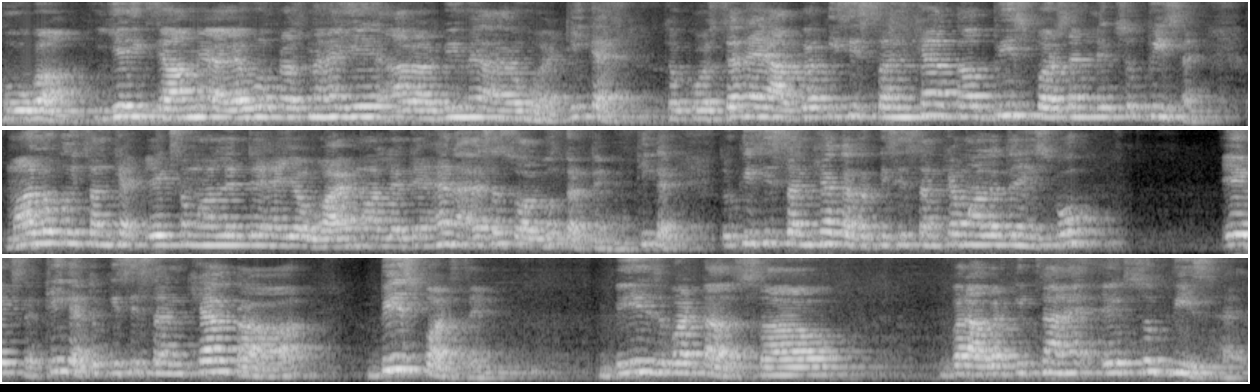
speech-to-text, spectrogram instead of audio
होगा? ये एग्ज़ाम में आया हुआ प्रश्न है, ये आरआरबी में आया हुआ है, ठीक है? तो क्वेश्चन है आपका, किसी संख्या का 20 परसेंट एक है। मान लो कोई संख्या एक मान लेते हैं या वाई मान लेते हैं ना? ऐसा सॉल्व करते हैं, ठीक है? तो किसी संख्या का तो किसी संख्या मान लेते हैं इसको से, ठीक है? तो किसी संख्या का 20 परसेंट, बीस बटा सौ बराबर कितना है? 120 है।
